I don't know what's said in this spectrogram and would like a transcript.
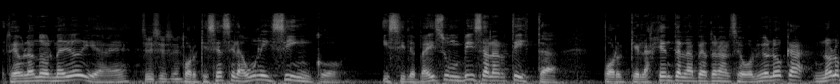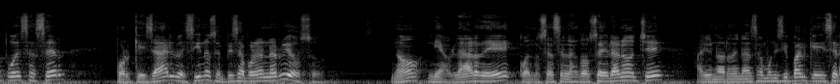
Estoy hablando del mediodía, ¿eh? Sí, sí, sí. Porque se hace la 1 y 5 y si le pedís un bis al artista porque la gente en la peatonal se volvió loca, no lo podés hacer porque ya el vecino se empieza a poner nervioso. ¿No? Ni hablar de cuando se hacen las 12 de la noche, hay una ordenanza municipal que dice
